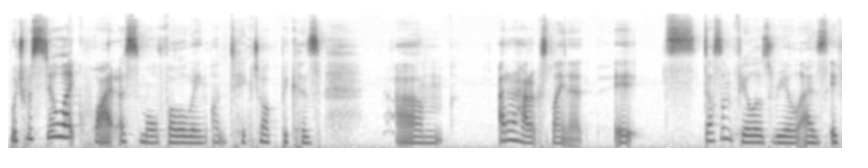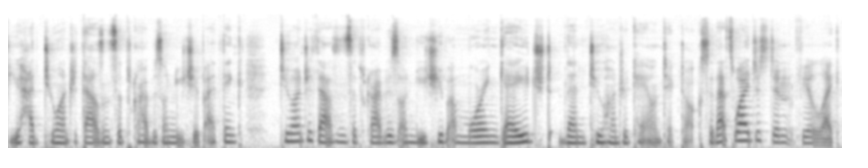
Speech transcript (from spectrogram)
which was still like quite a small following on TikTok because um, I don't know how to explain it. It doesn't feel as real as if you had 200,000 subscribers on YouTube. I think 200,000 subscribers on YouTube are more engaged than 200k on TikTok. So that's why I just didn't feel like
